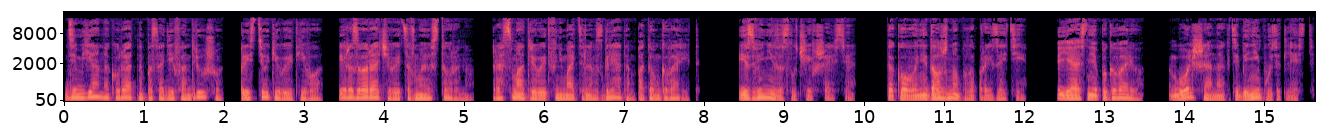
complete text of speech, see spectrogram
Демьян, аккуратно посадив Андрюшу, пристегивает его и разворачивается в мою сторону, рассматривает внимательным взглядом, потом говорит. «Извини за случившееся. Такого не должно было произойти. Я с ней поговорю. Больше она к тебе не будет лезть.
